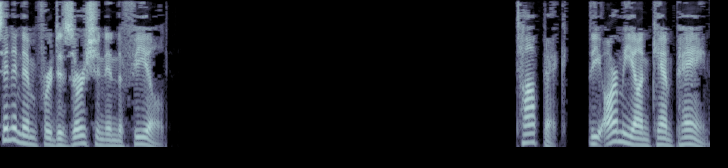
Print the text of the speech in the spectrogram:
synonym for desertion in the field. The army on campaign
